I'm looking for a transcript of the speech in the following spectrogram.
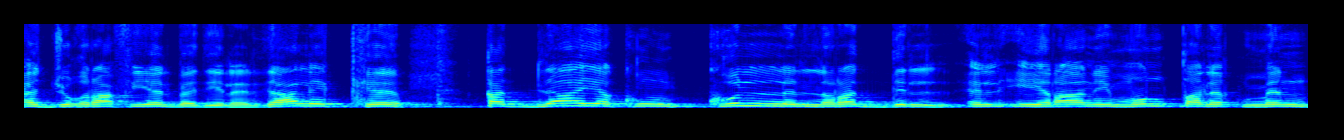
الجغرافية البديلة، لذلك قد لا يكون كل الرد الإيراني منطلق من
